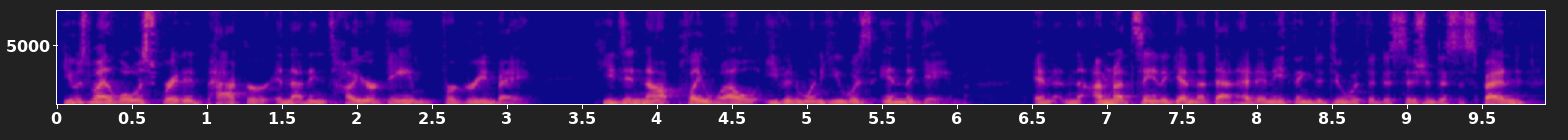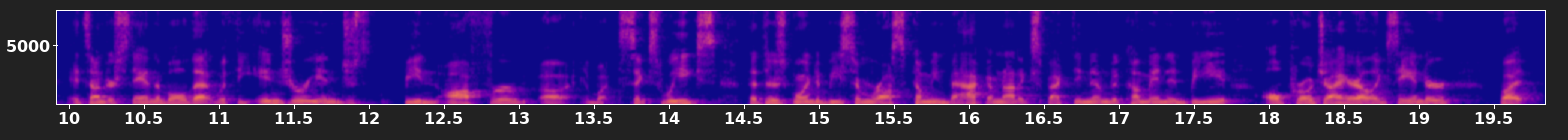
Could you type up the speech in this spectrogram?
He was my lowest graded Packer in that entire game for Green Bay. He did not play well even when he was in the game. And I'm not saying again that that had anything to do with the decision to suspend. It's understandable that with the injury and just being off for uh, what six weeks, that there's going to be some rust coming back. I'm not expecting him to come in and be all pro Jaire Alexander, but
